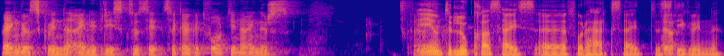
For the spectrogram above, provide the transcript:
Bengals gewinnen 31 zu 17 gegen die 49ers. Ich und der Lukas haben es äh, vorher gesagt, dass Ja. die gewinnen.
